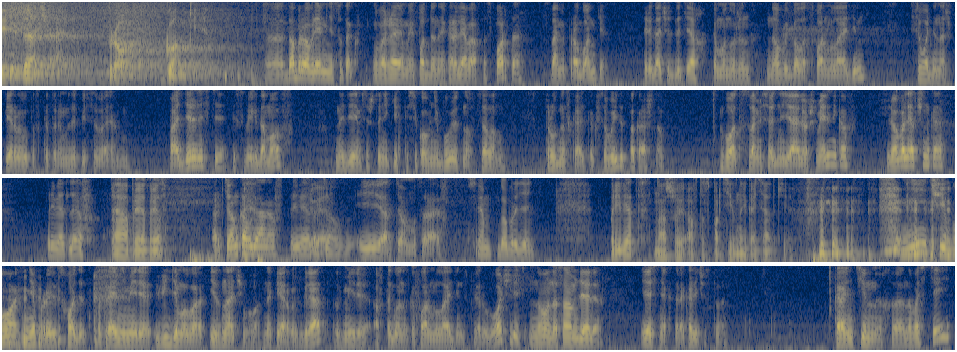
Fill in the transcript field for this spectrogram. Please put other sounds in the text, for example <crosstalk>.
Передача про гонки. Э, Доброго времени суток, уважаемые подданные королевы автоспорта. С вами про гонки. Передача для тех, кому нужен новый голос Формулы-1. Сегодня наш первый выпуск, который мы записываем по отдельности из своих домов. Надеемся, что никаких косяков не будет, но в целом трудно сказать, как все выйдет пока что. Вот, с вами сегодня я, Леша Мельников, Лева Левченко. Привет, Лев. А, привет, привет. Артем Колганов, привет, Привет. Артем. И Артем Муцараев. Всем добрый день. Привет, наши автоспортивные котятки. Ничего <laughs> не происходит, по крайней мере, видимого и значимого на первый взгляд в мире автогонок и Формулы-1 в первую очередь, но на самом деле есть некоторое количество карантинных э, новостей,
